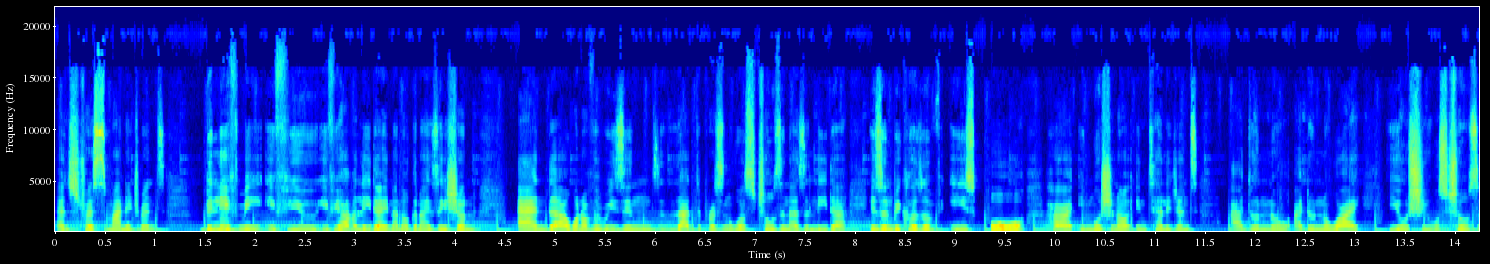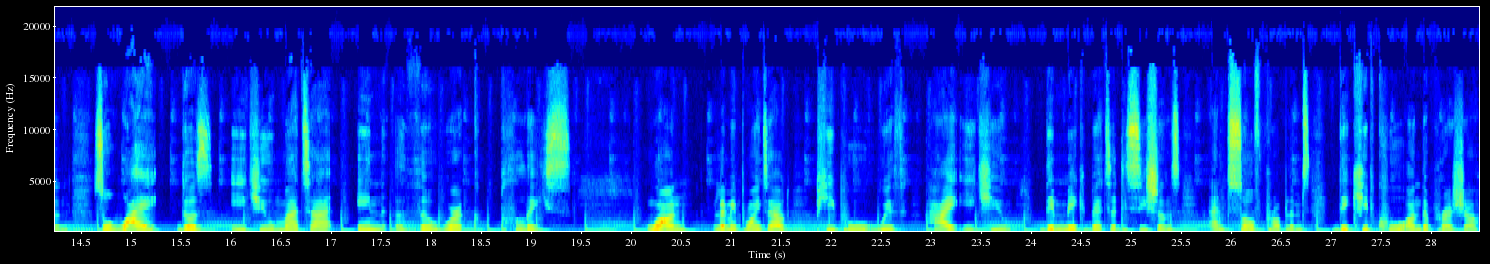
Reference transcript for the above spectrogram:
and stress management. Believe me, if you if you have a leader in an organization, and uh, one of the reasons that the person was chosen as a leader isn't because of his or her emotional intelligence, I don't know. I don't know why he or she was chosen. So why does EQ matter in the workplace? One, let me point out people with high EQ, they make better decisions and solve problems. They keep cool under pressure.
